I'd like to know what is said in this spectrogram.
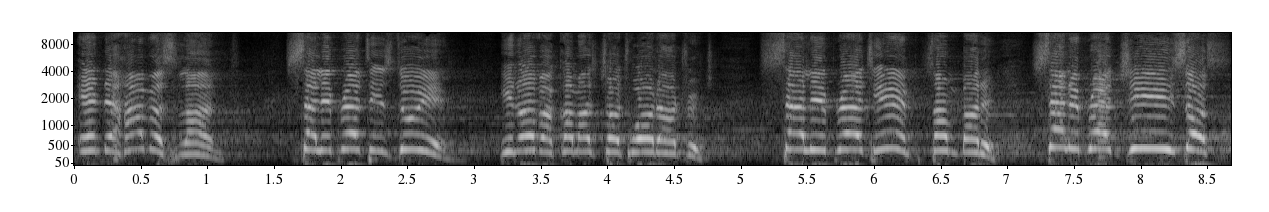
in the harvest land. Celebrate His doing in Overcomers Church World Outreach. Celebrate Him, somebody. Celebrate Jesus.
